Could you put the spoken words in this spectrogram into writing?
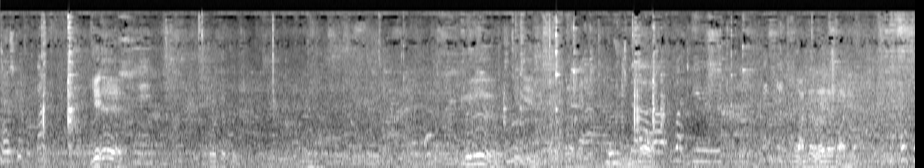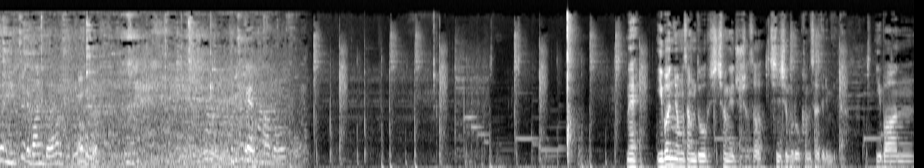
더 시켜줄까? 예. 네. 그 저기 완전 넣어야 되는 거 아니에요? 어, 저 일주일에 많이 넣어가지고. 아 그래요? 그쪽에 다 넣어. 네, 이번 영상도 시청해주셔서 진심으로 감사드립니다. 이번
